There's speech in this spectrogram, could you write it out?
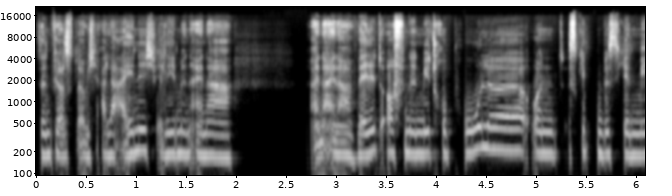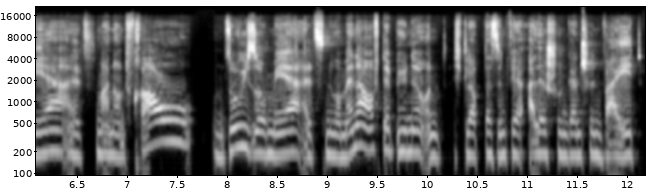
sind wir uns, glaube ich, alle einig. Wir leben in einer, in einer weltoffenen Metropole und es gibt ein bisschen mehr als Mann und Frau und sowieso mehr als nur Männer auf der Bühne. Und ich glaube, da sind wir alle schon ganz schön weit,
